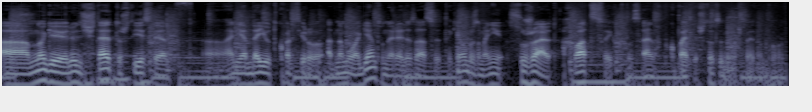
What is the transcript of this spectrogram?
а, многие люди считают, то, что если они отдают квартиру одному агенту на реализацию, таким образом они сужают охват своих потенциальных покупателей. Что ты думаешь по этому поводу?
